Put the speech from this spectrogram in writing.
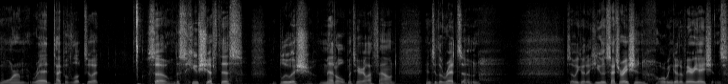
warm red type of look to it. So let's hue shift this bluish metal material I found into the red zone. So we go to hue and saturation or we can go to variations.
